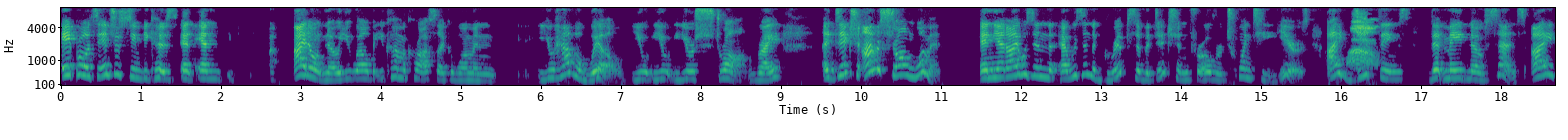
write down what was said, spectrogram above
April, it's interesting because and and I don't know you well, but you come across like a woman. You have a will. You you you're strong, right? Addiction. I'm a strong woman, and yet I was in the I was in the grips of addiction for over 20 years. I wow. did things that made no sense. I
